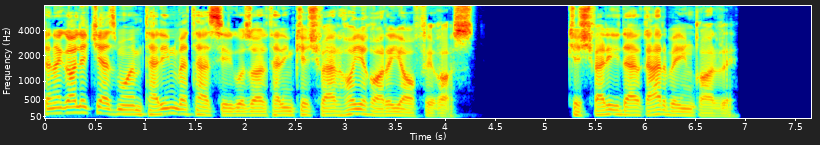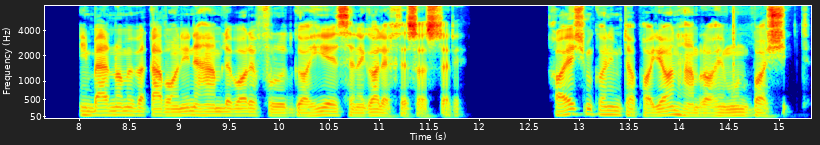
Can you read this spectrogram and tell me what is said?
سنگال یکی از مهمترین و تأثیرگذارترین کشورهای قاره آفریقاست. کشوری در غرب این قاره. این برنامه به قوانین حمل بار فرودگاهی سنگال اختصاص داره. خواهش می‌کنیم تا پایان همراهمون باشید.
